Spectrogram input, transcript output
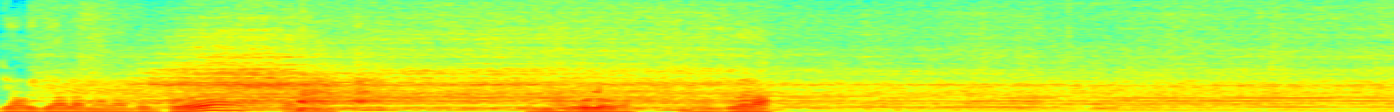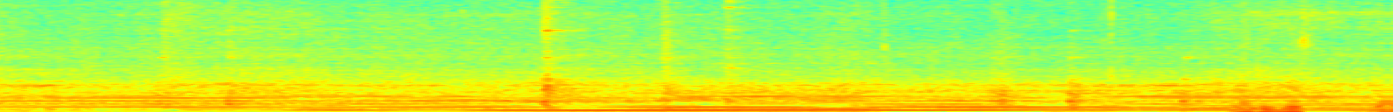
cái giò giò là mà là bữa bữa mà vô lô mà bữa là là đi miss đó.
